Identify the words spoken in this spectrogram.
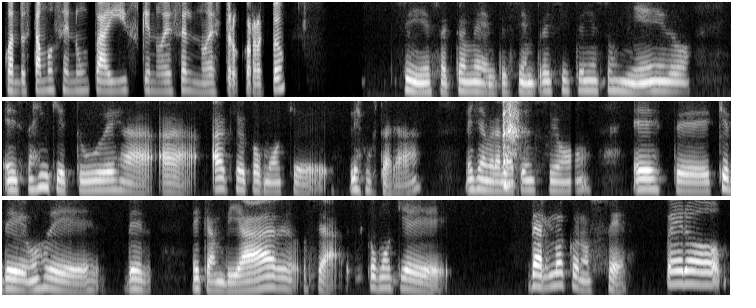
cuando estamos en un país que no es el nuestro, ¿correcto? Sí, exactamente. Siempre existen esos miedos, esas inquietudes a, que como que les gustará, les llamará la atención, este, que debemos de, cambiar, o sea, es como que darlo a conocer. Pero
